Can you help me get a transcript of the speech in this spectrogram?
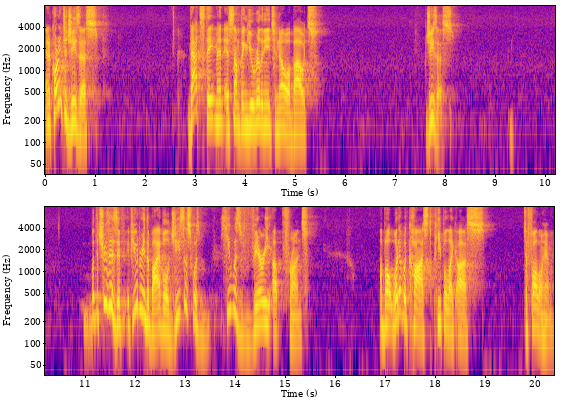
And according to Jesus, that statement is something you really need to know about Jesus. But the truth is, if, if you would read the Bible, Jesus was, he was very upfront about what it would cost people like us to follow him.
